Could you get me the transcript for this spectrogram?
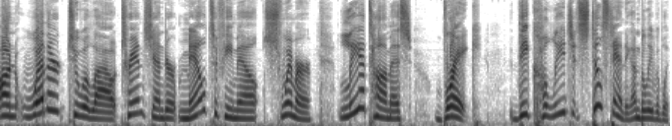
on whether to allow transgender male to female swimmer Lia Thomas break the collegiate, still standing, unbelievably,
